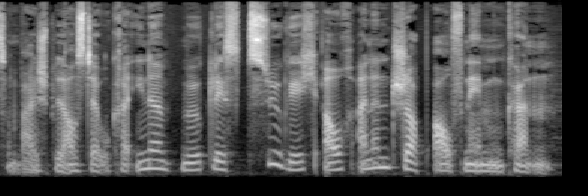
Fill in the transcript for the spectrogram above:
zum Beispiel aus der Ukraine, möglichst zügig auch einen Job aufnehmen können.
